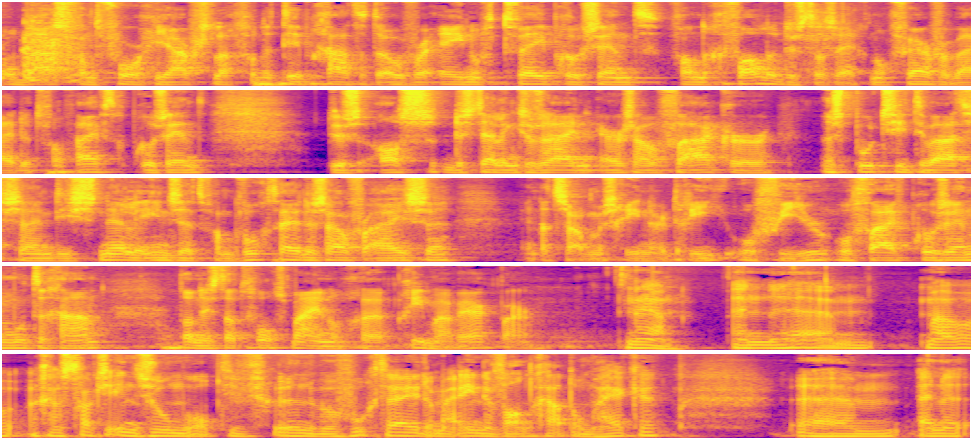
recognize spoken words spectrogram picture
op basis van het vorige jaarverslag van de TIP gaat het over 1 of 2 procent van de gevallen. Dus dat is echt nog ver verwijderd van 50 procent. Dus als de stelling zou zijn, er zou vaker een spoedsituatie zijn die snelle inzet van bevoegdheden zou vereisen. En dat zou misschien naar 3 of 4 of 5 procent moeten gaan. Dan is dat volgens mij nog uh, prima werkbaar. Ja, en um, maar we gaan straks inzoomen op die verschillende bevoegdheden. Maar een daarvan gaat om hacken. Um, en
